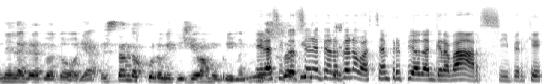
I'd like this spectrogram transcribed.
nella graduatoria. Restando a quello che dicevamo prima. E la situazione piano piano va sempre più ad aggravarsi perché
